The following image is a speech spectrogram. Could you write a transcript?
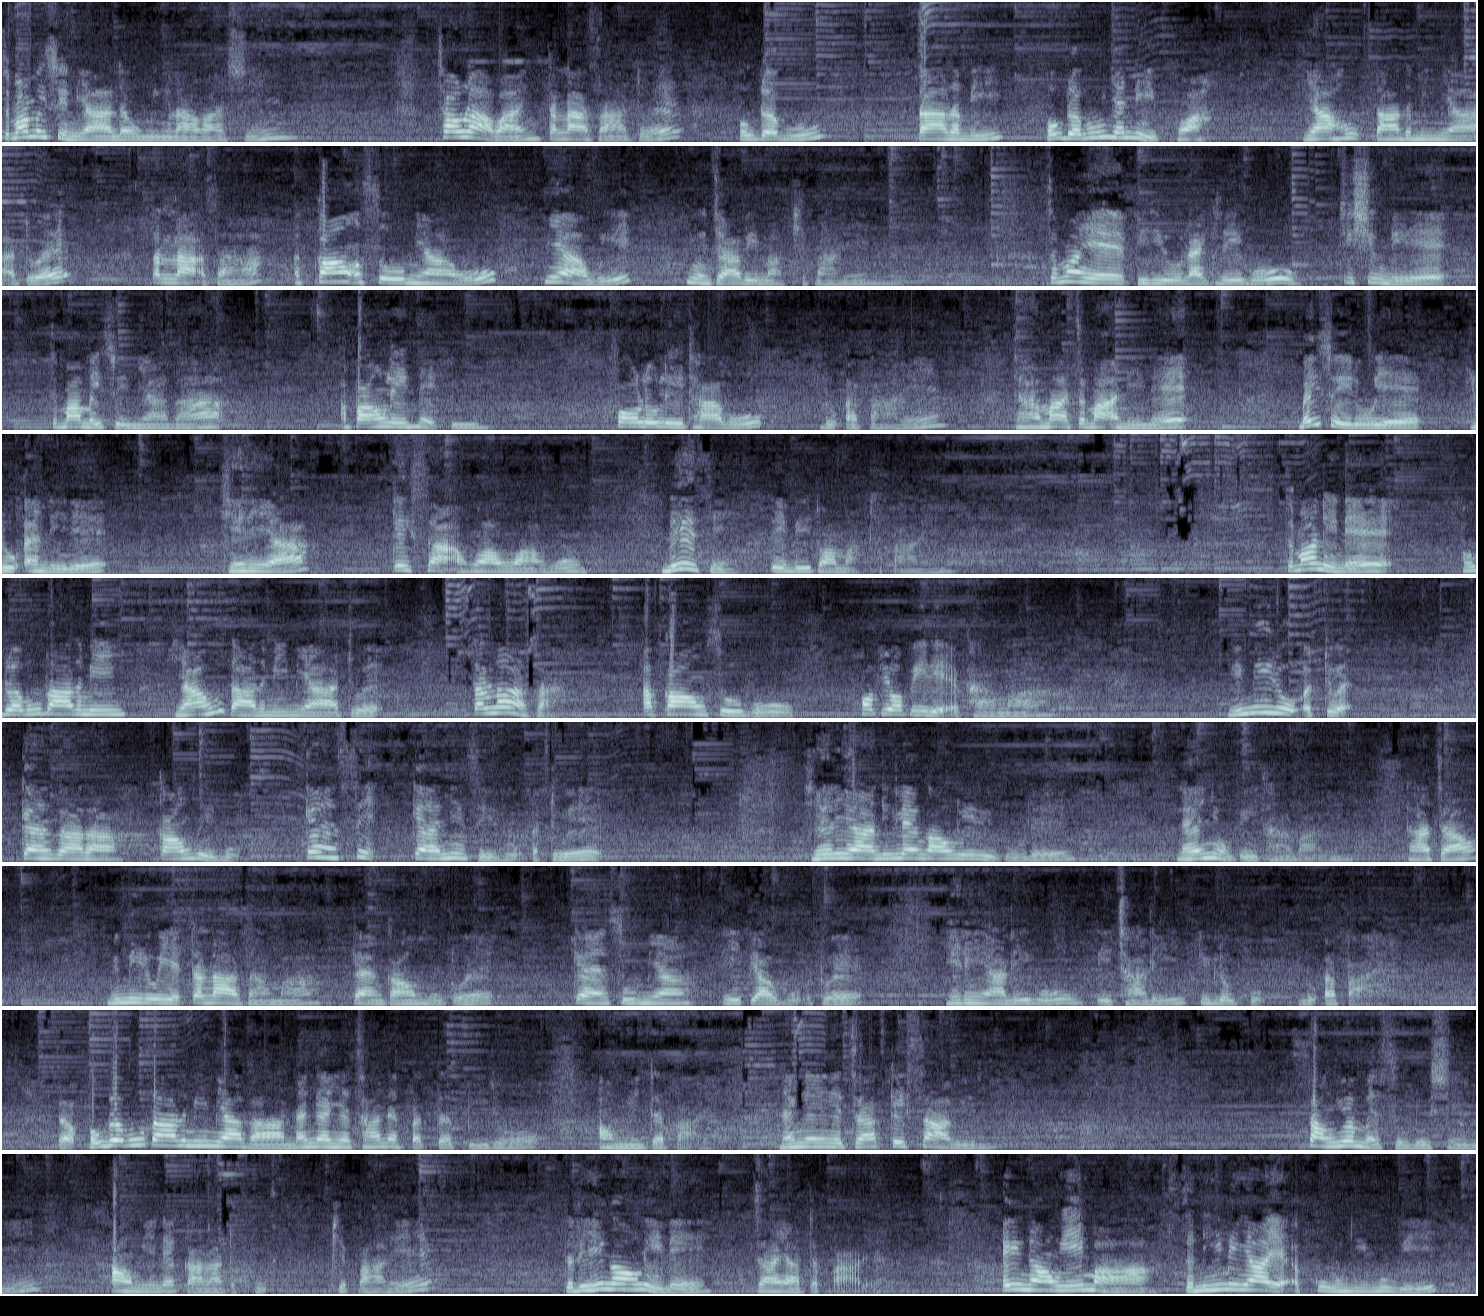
ကျမမိတ်ဆွေများအလုံးမင်္ဂလာပါရှင်6လပိုင်းတလစာအတွက်ဗုဒ္ဓဘူးသာသမီဗုဒ္ဓဘူးညနေဖွာရာဟုသာသမီများအတွက်တလစာအကောင်းအဆိုးများကိုမျှဝေညွှန်ကြားပေးမှာဖြစ်ပါတယ်ကျမရဲ့ဗီဒီယိုလိုက်ကလေးကို ကြည့်ရှုနေတဲ့ကျမမိတ်ဆွေများကအပေါင်းလေးနှိပ်ပြီး follow လေးထားဖို့လိုအပ်ပါတယ်။ ဒါမှကျမအနေနဲ့မိတ်ဆွေတို့ရဲ့လိုအပ်နေတဲ့ရေရရာကိစ္စအဝဝကိုနေ့စဉ်တင်ပေးသွားမှာဖြစ်ပါတယ်။ကျမအနေနဲ့ဗုဒ္ဓဘုသားသမီးရာဟုသားသမီးများအတွက်တလစာအကောင်စုကိုဟောပြောပေးတဲ့အခါမှာမိမိတို့အတွက်ကံစားတာကောင်းစေဖို့ကံဆင့် ကံမြင့်စေဖို့အတွက်ရေရရာနီးလန်းကောင်းလေးတွေကိုလည်းလမ်းညွှန်ပေးထားပါတယ်။ဒါကြောင့်မိမိတို့ရဲ့တလစာမှာကံကောင်းမှုအတွက်ကံဆိုးများပြေးပြောက်ဖို့အတွက်ရေရရာလေးကိုတေချာလေးပြုလုပ်ဖို့လိုအပ်ပါတယ်။အဲ့တော့ဗုဒ္ဓဘုသားသမီးများကနိုင်ငံရခြားနဲ့ပတ်သက်ပြီးတော့အောင်မြင်တတ်ပါတယ်။နိုင်ငံရခြားကိစ္စတွေ ဆောင်ရွက်မယ်ဆိုလို့ရှိရင်အောင်မြင်တဲ့ကာလတစ်ခုဖြစ်ပါတယ်။တည်င်းကောင်းတွေလည်းကြားရတတ်ပါတယ်။အိမ်အောင်ရေးမှာဇနီးမရရဲ့အကူအညီမှုတွေ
